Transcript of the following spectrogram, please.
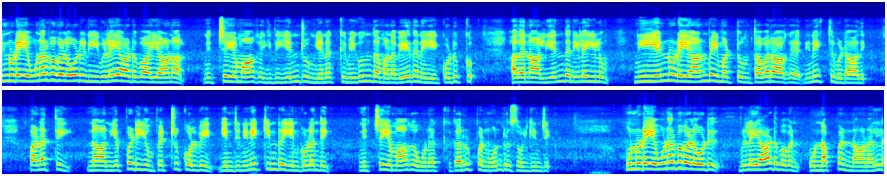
என்னுடைய உணர்வுகளோடு நீ விளையாடுவாயானால் நிச்சயமாக இது என்றும் எனக்கு மிகுந்த மனவேதனையை கொடுக்கும். அதனால் எந்த நிலையிலும் நீ என்னுடைய அன்பை மட்டும் தவறாக நினைத்து விடாதே. பணத்தை நான் எப்படியும் பெற்றுக்கொள்வேன் என்று நினைக்கின்ற என் குழந்தை நிச்சயமாக உனக்கு கருப்பன் ஒன்று சொல்கின்றேன். உன்னுடைய உணர்வுகளோடு விளையாடுபவன் உன் அப்பன் நான் அல்ல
